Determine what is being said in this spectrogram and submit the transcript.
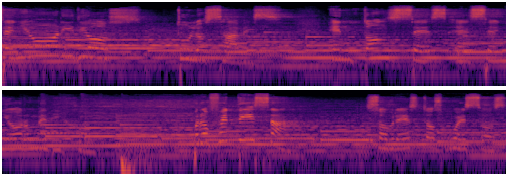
Señor y Dios, tú lo sabes. Entonces el Señor me dijo, profetiza sobre estos huesos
